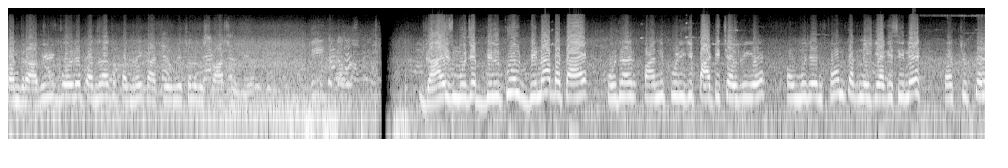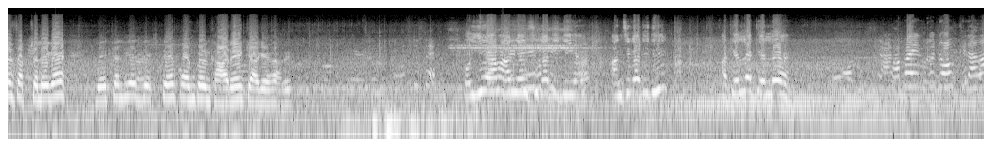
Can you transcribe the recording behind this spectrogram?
पंद्रह अभी भी बोल रहे पंद्रह तो पंद्रह ही काटे होंगे चलो विश्वास हो गया। गाइस मुझे बिल्कुल बिना बताए उधर पानी पूरी की पार्टी चल रही है और मुझे इन्फॉर्म तक नहीं किया किसी ने और चुपके से सब चले गए। ले चलिए देखते हैं कौन कौन खा रहे हैं क्या क्या खा रहे हैं। और ये हमारी अंशिका दीदी है। अंशिका दीदी अकेले अकेले पापा इनको जो खिलाना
